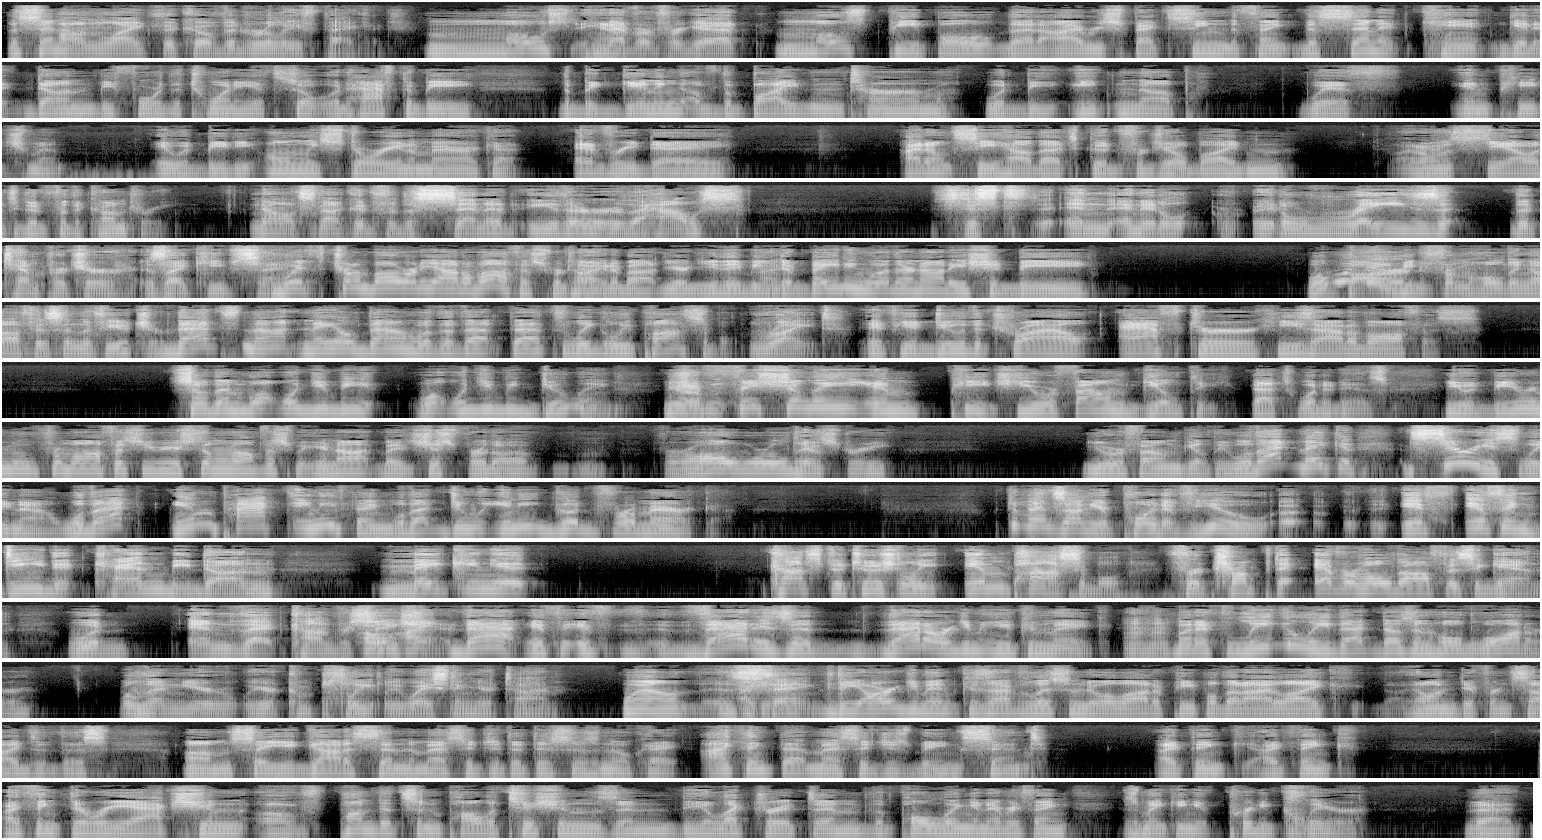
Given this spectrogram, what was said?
The Senate, Unlike the COVID relief package. most you know, Never forget. most people that I respect seem to think the Senate can't get it done before the 20th. So it would have to be the beginning of the Biden term would be eaten up with impeachment. It would be the only story in America every day. I don't see how that's good for Joe Biden. I don't see how it's good for the country. No, it's not good for the Senate either or the House. It's just and and it'll it'll raise the temperature, as I keep saying. With Trump already out of office, we're talking Right. about. You're, they'd be Right. debating whether or not he should be. What would barred be? from holding office in the future. That's not nailed down whether that that's legally possible. Right. If you do the trial after he's out of office. So then what would you be what would you be doing? You're Shouldn't- officially impeached. You were found guilty. That's what it is. You would be removed from office if you're still in office, but you're not, but it's just for the for all world history. You were found guilty. Will that make it seriously now? Will that impact anything? Will that do any good for America? Depends on your point of view. Uh, If if indeed it can be done, making it constitutionally impossible for Trump to ever hold office again would end that conversation. Oh, I, that if if that is a that argument you can make, Mm-hmm. but if legally that doesn't hold water, well, then you're you're completely wasting your time. well, I think. the argument because I've listened to a lot of people that I like on different sides of this um, say you got to send the message that this isn't okay. I think that message is being sent. I think I think I think the reaction of pundits and politicians and the electorate and the polling and everything is making it pretty clear that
